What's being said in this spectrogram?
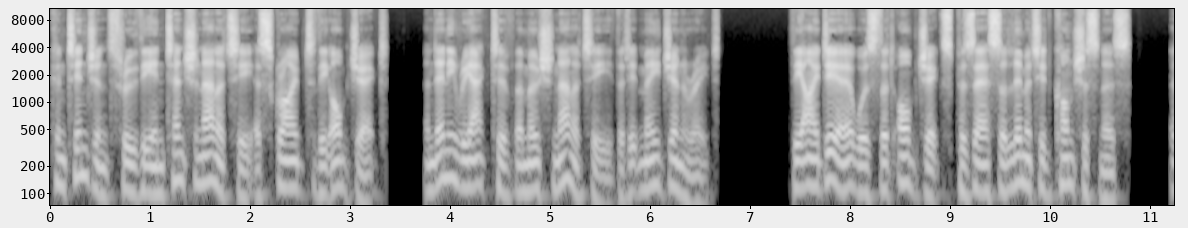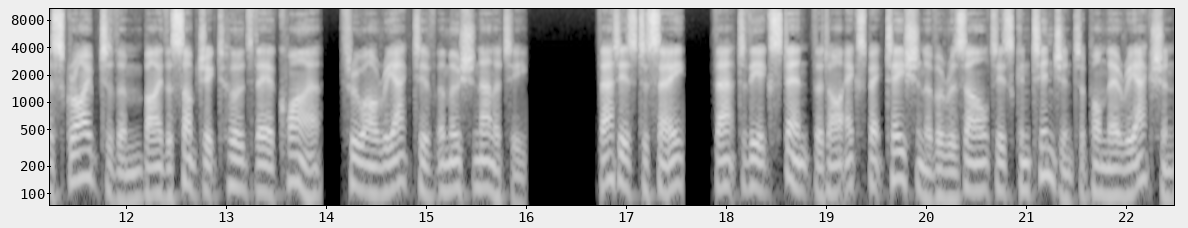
contingent through the intentionality ascribed to the object, and any reactive emotionality that it may generate. The idea was that objects possess a limited consciousness, ascribed to them by the subjecthood they acquire, through our reactive emotionality. That is to say, that to the extent that our expectation of a result is contingent upon their reaction,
